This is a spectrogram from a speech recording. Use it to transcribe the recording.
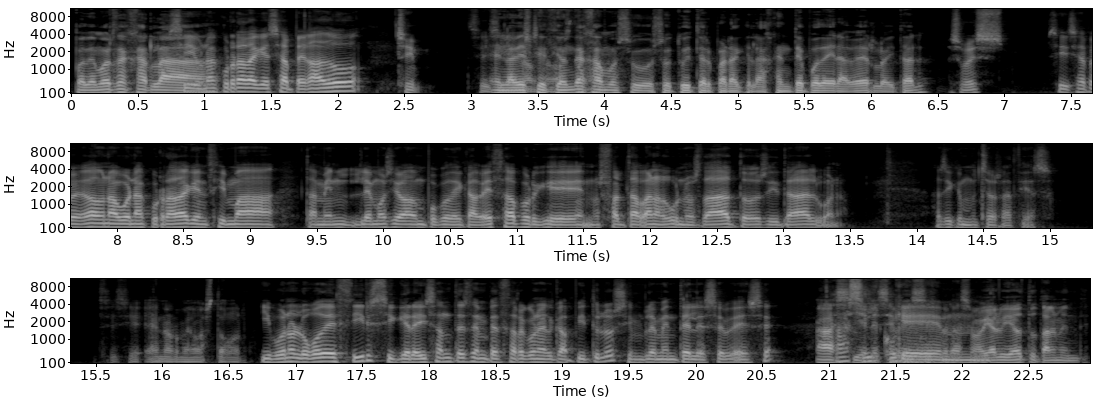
Podemos dejarla... Sí, una currada que se ha pegado. Sí, Sí, sí, en la no, descripción dejamos su, su Twitter para que la gente pueda ir a verlo y tal. eso es. Sí, se ha pegado una buena currada que encima también le hemos llevado un poco de cabeza porque nos faltaban algunos datos y tal. Bueno, así que muchas gracias. Sí, sí, enorme Bastogor. Y bueno, luego decir, si queréis antes de empezar con el capítulo, simplemente el SBS. Ah, Ah, sí, sí, el SBS, que, verdad, se me mm, había olvidado totalmente.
